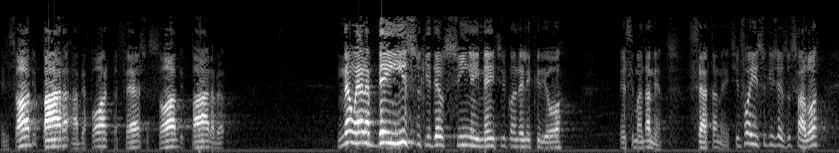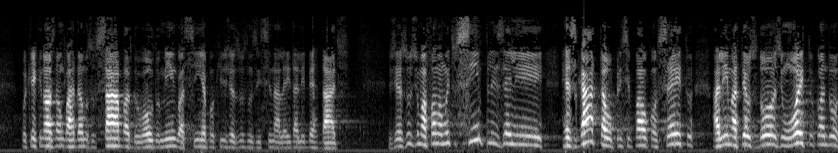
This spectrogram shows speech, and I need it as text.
Ele sobe, para, abre a porta, fecha, sobe, para. Abre... Não era bem isso que Deus tinha em mente quando ele criou esse mandamento, certamente. E foi isso que Jesus falou por que, que nós não guardamos o sábado ou o domingo assim? É porque Jesus nos ensina a lei da liberdade. Jesus, de uma forma muito simples, ele resgata o principal conceito. Ali em Mateus 12, 1, 8, quando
